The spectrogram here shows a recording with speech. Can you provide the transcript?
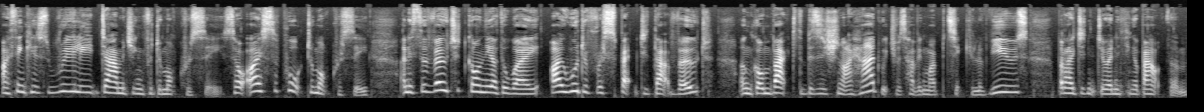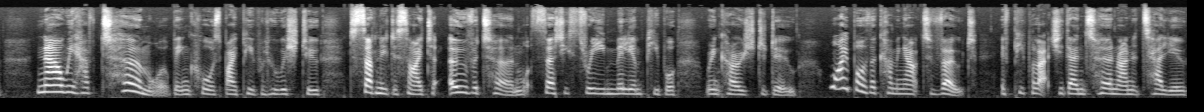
I think it's really damaging for democracy. So I support democracy, and if the vote had gone the other way, I would have respected that vote and gone back to the position I had, which was having my particular views, but I didn't do anything about them. Now we have turmoil being caused by people who wish to suddenly decide to overturn what 33 million people were encouraged to do why bother coming out to vote if people actually then turn around and tell you,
